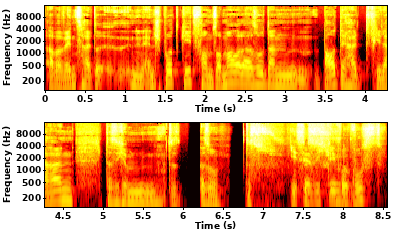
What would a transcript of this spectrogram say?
Aber wenn es halt in den Endspurt geht vom Sommer oder so, dann baut der halt Fehler rein, dass ich im, also das ist er sich dem bewusst.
